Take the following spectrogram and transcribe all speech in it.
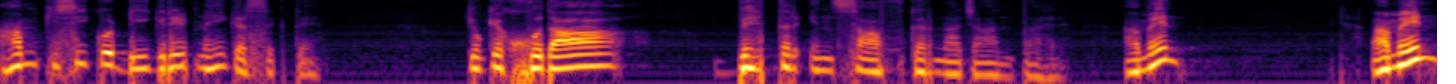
हम किसी को डिग्रेड नहीं कर सकते, क्योंकि खुदा बेहतर इंसाफ करना जानता है। अमीन अमीन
